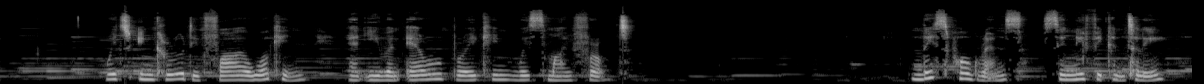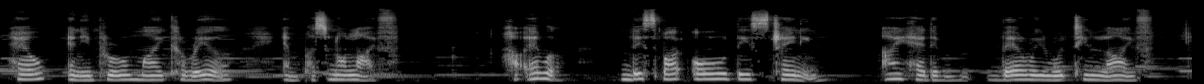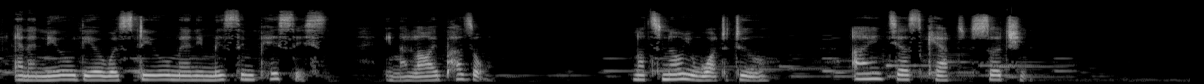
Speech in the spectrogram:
which included fire walking and even arrow breaking with my throat. These programs significantly help and improve my career and personal life. However, despite all this training, I had a very routine life, and I knew there were still many missing pieces in my life puzzle. Not knowing what to do, I just kept searching.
